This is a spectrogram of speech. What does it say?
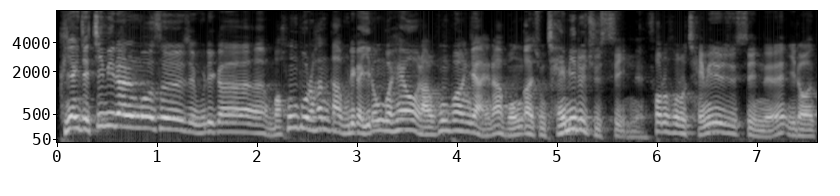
그냥 이제 찜이라는 것을 이제 우리가 막 홍보를 한다, 우리가 이런 거 해요 라고 홍보한 게 아니라 뭔가 좀 재미를 줄 수 있는, 서로 서로 재미를 줄 수 있는 이런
